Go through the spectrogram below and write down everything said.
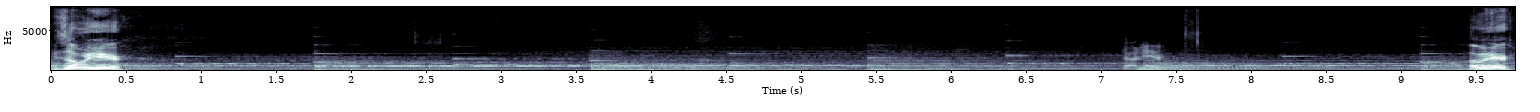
He's over here. Down here. Over here.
